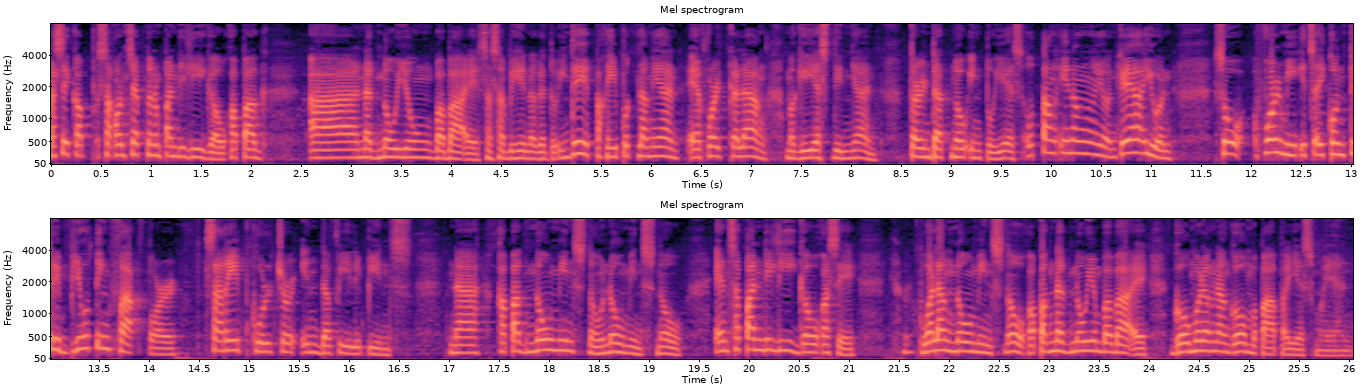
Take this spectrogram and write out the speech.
Kasi kap, sa konsepto ng pandiligaw, kapag ah, nag-no yung babae, sasabihin agad to, hindi, pakipot lang yan, effort ka lang, mag yes din yan. Turn that no into yes. O tang inang yun. Kaya yun. So, for me, it's a contributing factor sa rape culture in the Philippines na kapag no means no, no means no. And sa panliligaw kasi, walang no means no. Kapag nag-no yung babae, go mo lang ng go, mapapayes mo yan.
